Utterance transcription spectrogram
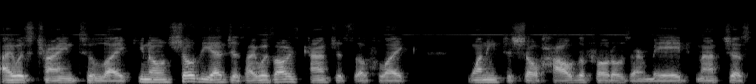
I was trying to like, you know, show the edges. I was always conscious of like wanting to show how the photos are made, not just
